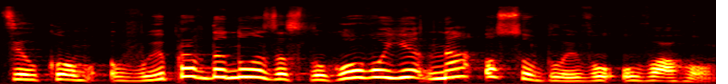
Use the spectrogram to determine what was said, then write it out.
цілком виправдано заслуговує на особливу увагу.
